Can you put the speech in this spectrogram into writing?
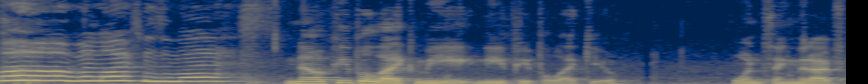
oh, my life is a mess. No, people like me need people like you. One thing that I've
